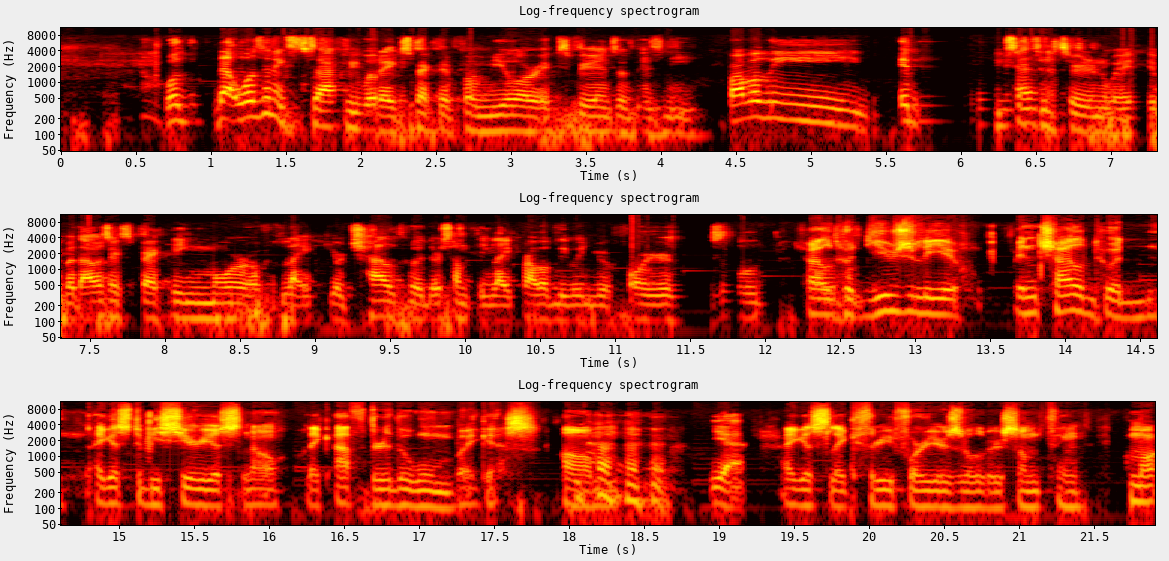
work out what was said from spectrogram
Well, that wasn't exactly what I expected from your experience of Disney. Probably it makes sense in a certain way, but I was expecting more of like your childhood or something like probably when you're four years old. childhood usually in childhood, I guess to be serious now, like after the womb, I guess. Um, Yeah. I guess like three, four years old or something.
